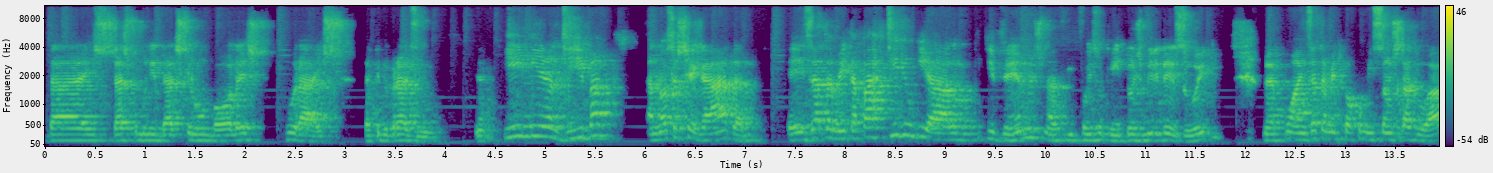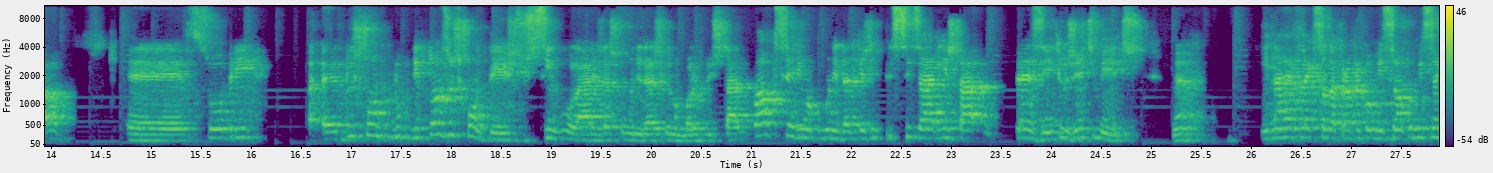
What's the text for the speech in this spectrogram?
das, das comunidades quilombolas rurais daqui do Brasil. Né? E em Mirandiba, a nossa chegada é exatamente a partir de um diálogo que tivemos, né, que foi em 2018, né, com a, exatamente com a Comissão Estadual, é, sobre é, dos, de todos os contextos singulares das comunidades quilombolas do Estado, qual que seria uma comunidade que a gente precisaria estar presente urgentemente, né? E na reflexão da própria comissão, a comissão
